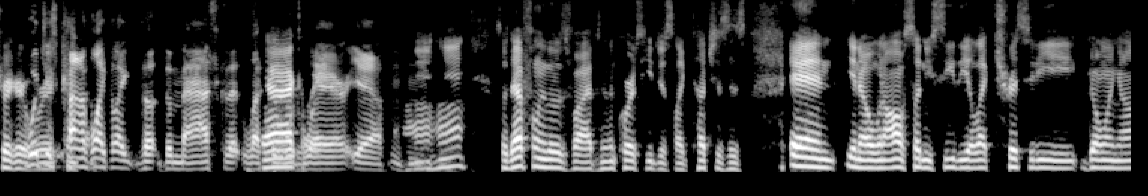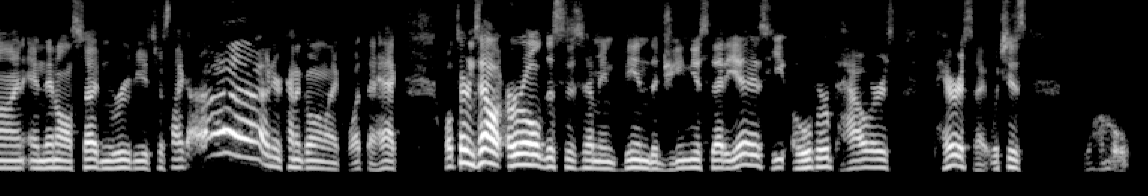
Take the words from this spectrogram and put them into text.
trigger Which is kind of like like the the mask that Lecter Exactly. would wear. Yeah. mhm. uh-huh. So definitely those vibes. And of course, he just like touches his, and you know, when all of a sudden you see the electricity going on, and then all of a sudden Rudy is just like, ah, and you're kind of going like, what the heck? Well, it turns out Earl, this is, I mean, being the genius that he is, he overpowers Parasite, which is, whoa,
